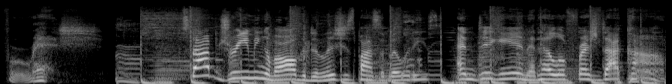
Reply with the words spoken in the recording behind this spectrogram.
Fresh. Stop dreaming of all the delicious possibilities and dig in at HelloFresh.com.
